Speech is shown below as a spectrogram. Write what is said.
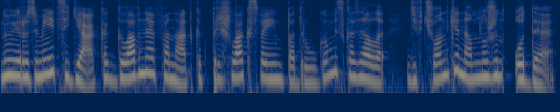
Ну и, разумеется, я, как главная фанат, как пришла к своим подругам и сказала, девчонки, нам нужен ОД.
